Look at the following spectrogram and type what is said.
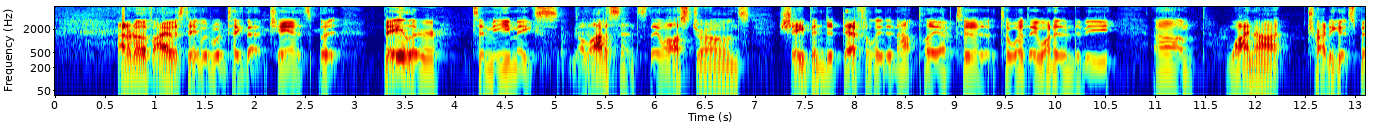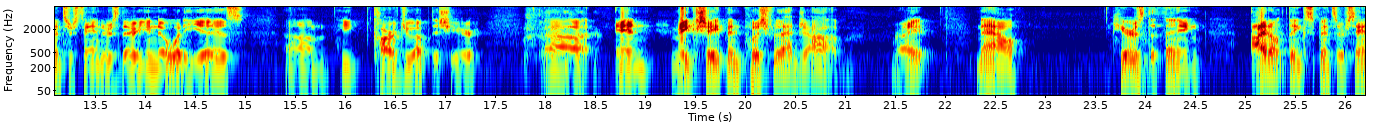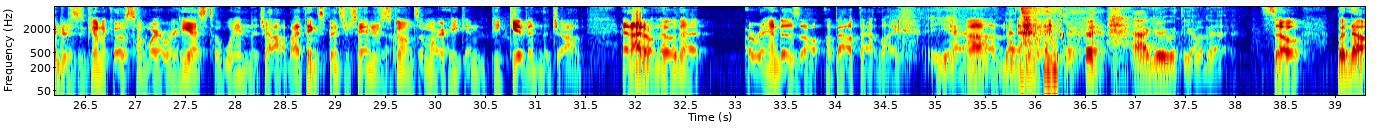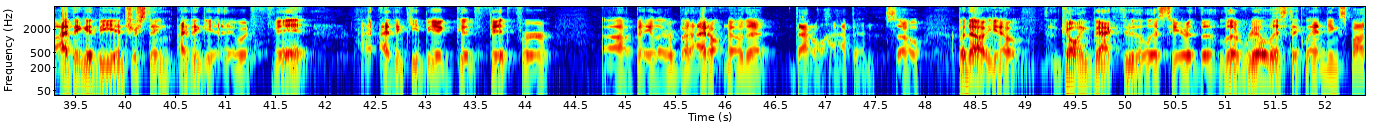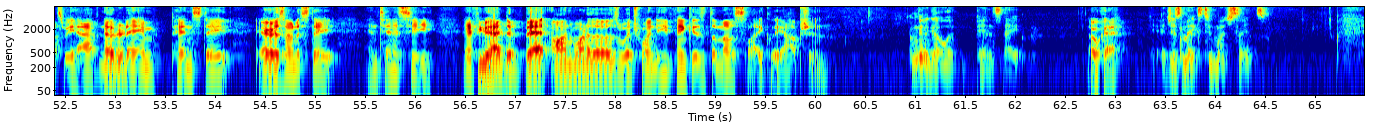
I don't know if Iowa State would, would take that chance, but Baylor to me makes a lot of sense. They lost drones. Shapen did, definitely did not play up to, to what they wanted him to be. Um, why not try to get Spencer Sanders there? You know what he is. Um, he carved you up this year. Uh, and make Shapen push for that job, right? Now, here's the thing. I don't think Spencer Sanders is going to go somewhere where he has to win the job. I think Spencer Sanders is going somewhere he can be given the job. And I don't know that Aranda is all about that life. Yeah, Um, that's. I agree with you on that. So, but no, I think it'd be interesting. I think it, it would fit. I, I think he'd be a good fit for uh, Baylor, but I don't know that that'll happen. So, but no, you know, going back through the list here, the, the realistic landing spots we have Notre Dame, Penn State, Arizona State, and Tennessee. If you had to bet on one of those, which one do you think is the most likely option? I'm gonna go with Penn State. Okay. It just makes too much sense.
